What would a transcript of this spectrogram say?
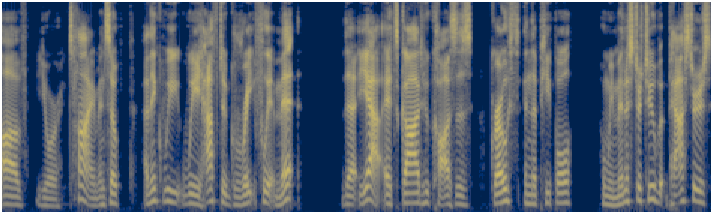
of your time. And so I think we we have to gratefully admit that yeah, it's God who causes growth in the people whom we minister to, but pastors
